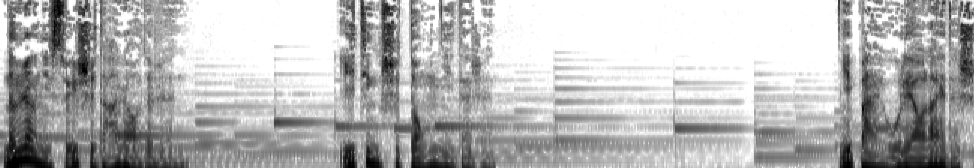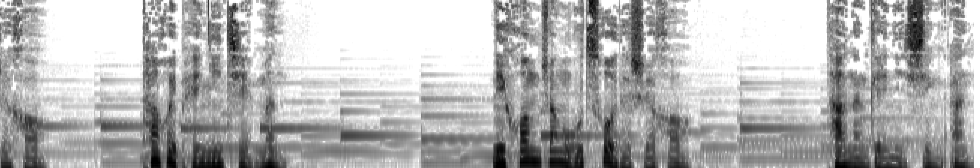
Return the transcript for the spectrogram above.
能让你随时打扰的人，一定是懂你的人。你百无聊赖的时候，他会陪你解闷；你慌张无措的时候，他能给你心安。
